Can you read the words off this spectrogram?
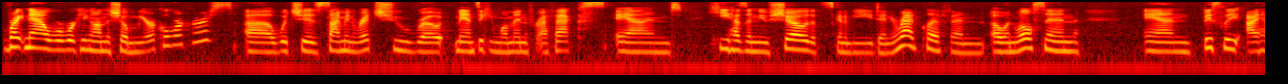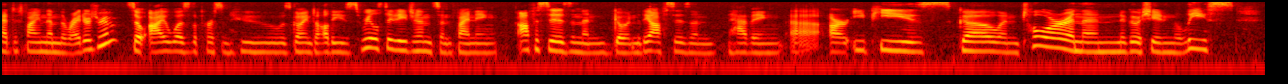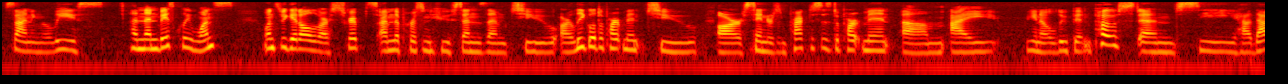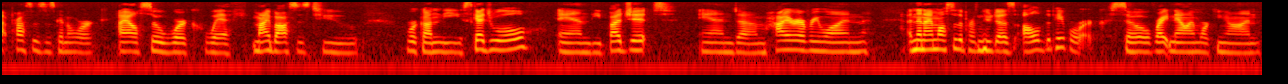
right now we're working on the show Miracle Workers, uh, which is Simon Rich, who wrote Man Seeking Woman for FX, and he has a new show that's going to be Daniel Radcliffe and Owen Wilson. And basically, I had to find them the writer's room. So I was the person who was going to all these real estate agents and finding offices and then going to the offices and having uh, our EPs go and tour and then negotiating the lease, signing the lease. And then basically, once once we get all of our scripts, I'm the person who sends them to our legal department, to our standards and practices department. Um, I you know, loop in post and see how that process is going to work. I also work with my bosses to work on the schedule and the budget and um, hire everyone. And then I'm also the person who does all of the paperwork. So right now I'm working on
